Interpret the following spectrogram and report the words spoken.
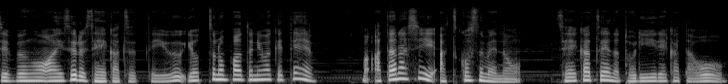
自分を愛する生活っていう4つのパートに分けて、まあ、新しいアツコスメの生活への取り入れ方を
